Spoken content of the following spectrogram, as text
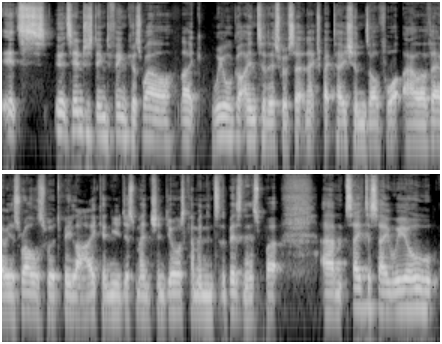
it's it's interesting to think as well. Like we all got into this with certain expectations of what our various roles would be like, and you just mentioned yours coming into the business. But um, safe to say, we all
